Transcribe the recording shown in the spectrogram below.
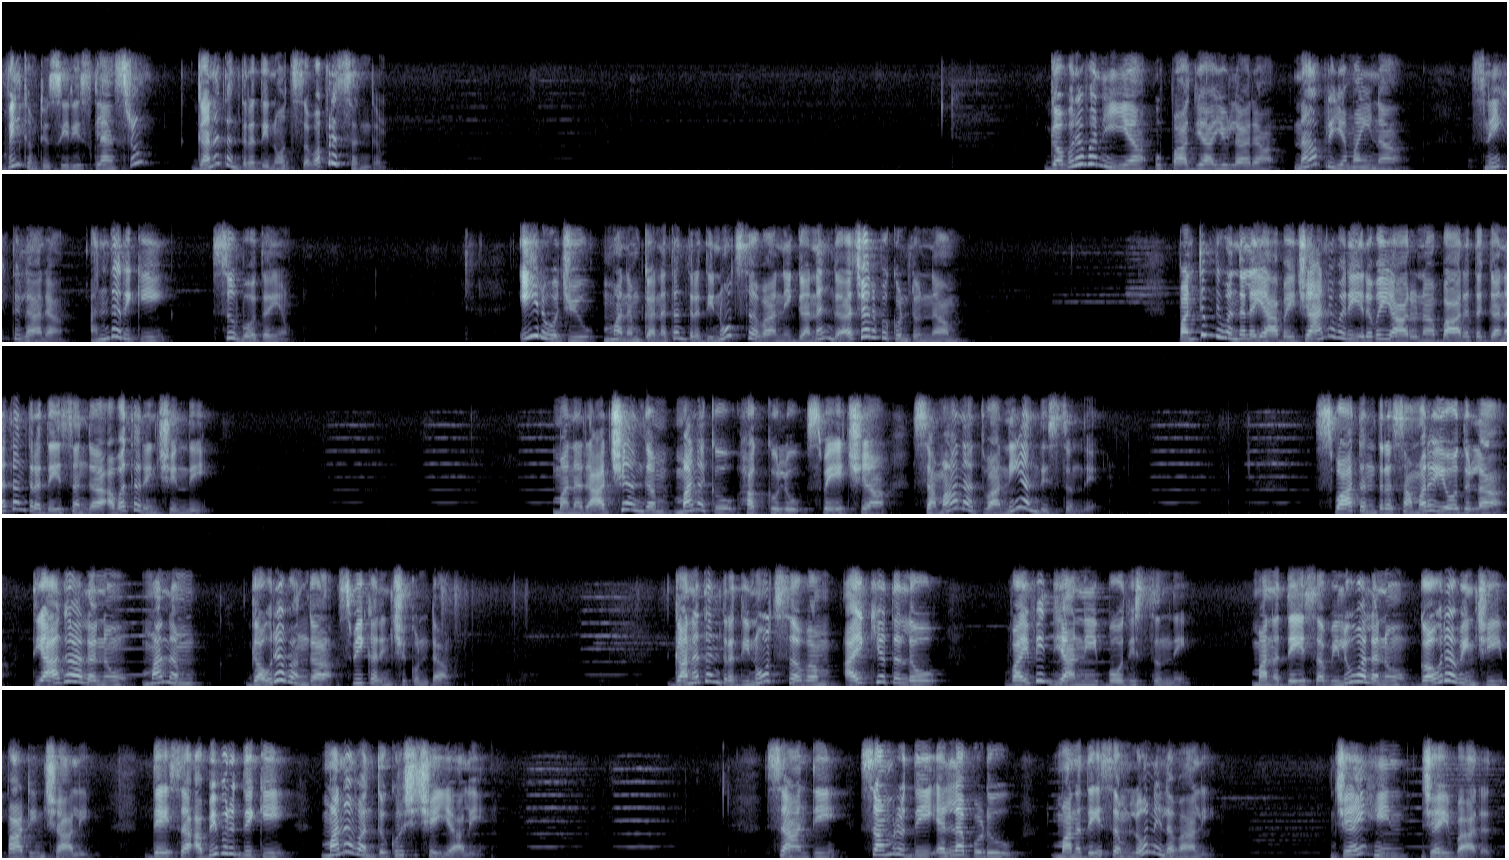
Welcome to series classroom గణతంత్ర దినోత్సవ ప్రసంగం గౌరవనీయ ఉపాధ్యాయులారా నా ప్రియమైన స్నేహితులారా అందరికీ శుభోదయం ఈరోజు మనం గణతంత్ర దినోత్సవాన్ని ఘనంగా జరుపుకుంటున్నాం పంతొమ్మిది వందల యాభై జనవరి ఇరవై ఆరున భారత గణతంత్ర దేశంగా అవతరించింది. మన రాజ్యాంగం మనకు హక్కులు స్వేచ్ఛ సమానత్వాన్ని అందిస్తుంది. స్వాతంత్ర సమరయోధుల త్యాగాలను మనం గౌరవంగా స్వీకరించుకుంటాం. గణతంత్ర దినోత్సవం ఐక్యతలో వైవిధ్యాన్ని బోధిస్తుంది. మన దేశ విలువలను గౌరవించి పాటించాలి. దేశ అభివృద్ధికి మన వంతు కృషి చేయాలి. శాంతి సమృద్ధి ఎల్లప్పుడూ మన దేశంలో నిలవాలి. జై హింద్ జై భారత్.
